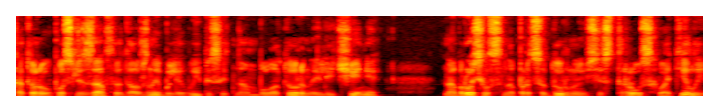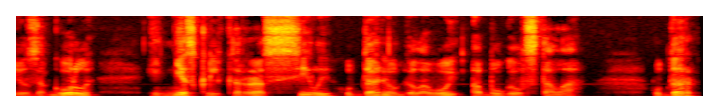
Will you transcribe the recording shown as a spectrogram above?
которого послезавтра должны были выписать на амбулаторное лечение, набросился на процедурную сестру, схватил ее за горло и несколько раз силой ударил головой об угол стола. Удар,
